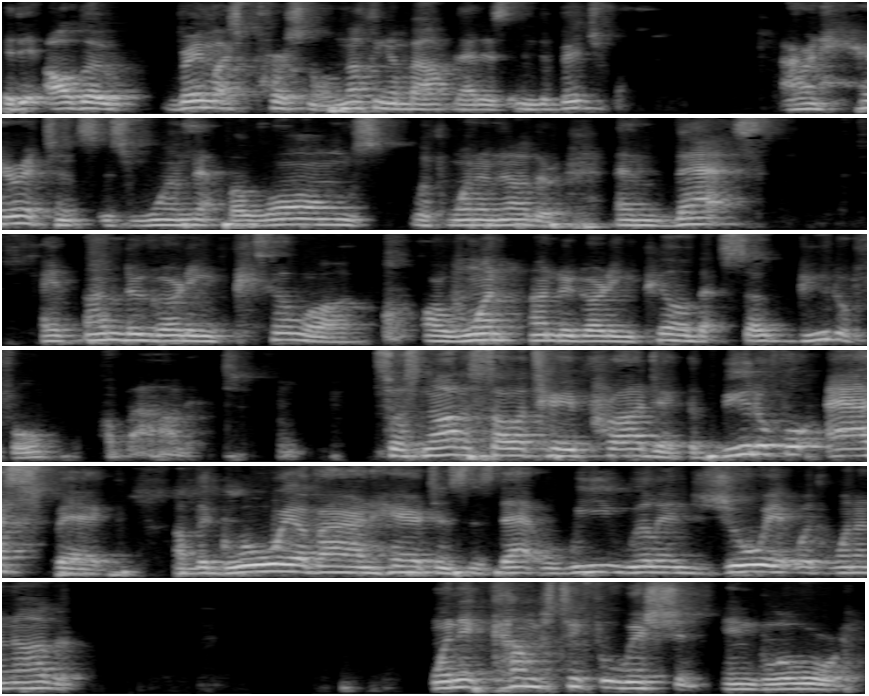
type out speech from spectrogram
it, although very much personal, nothing about that is individual. Our inheritance is one that belongs with one another. And that's an undergirding pillar or one undergirding pillar that's so beautiful about it. So it's not a solitary project. The beautiful aspect of the glory of our inheritance is that we will enjoy it with one another. When it comes to fruition in glory,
